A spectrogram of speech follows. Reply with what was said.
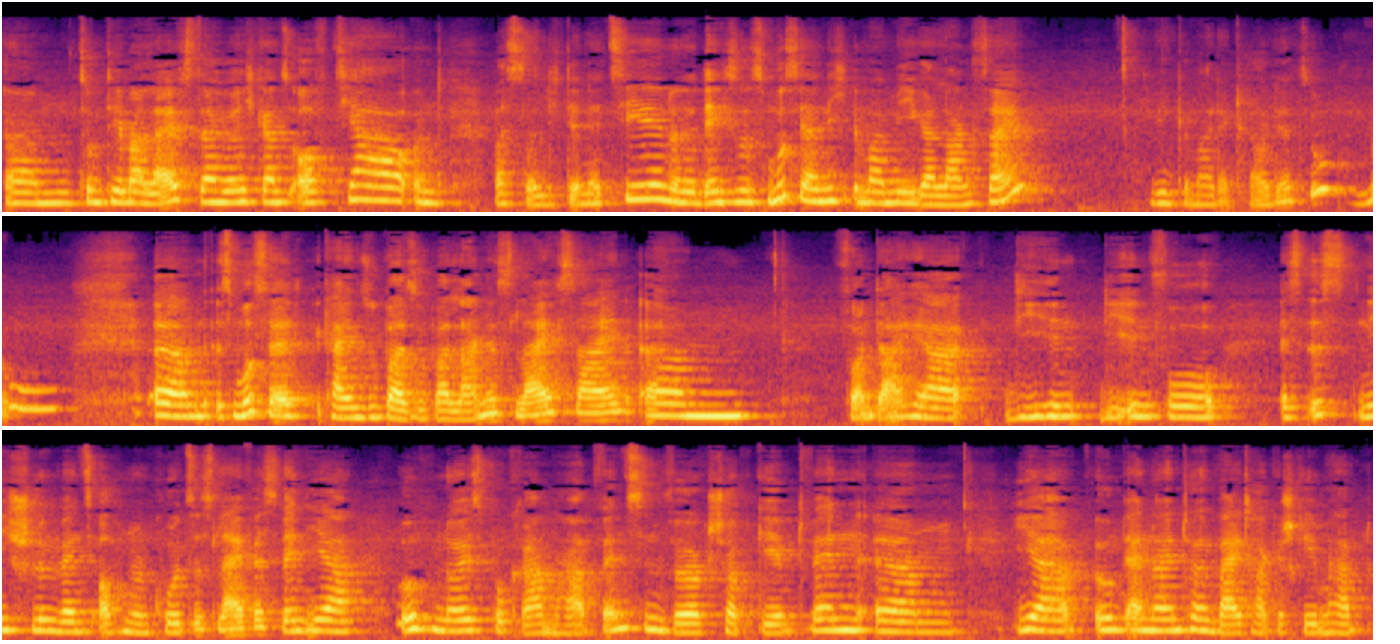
Ähm, zum Thema Lives, da höre ich ganz oft, ja, und was soll ich denn erzählen? Und dann denke ich so, es muss ja nicht immer mega lang sein. Ich winke mal der Claudia zu. Hallo. Ähm, es muss halt kein super, super langes Live sein. Ähm, von daher die, Hin die Info, es ist nicht schlimm, wenn es auch nur ein kurzes Live ist. Wenn ihr irgendein neues Programm habt, wenn es einen Workshop gibt, wenn ähm, ihr irgendeinen neuen tollen Beitrag geschrieben habt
